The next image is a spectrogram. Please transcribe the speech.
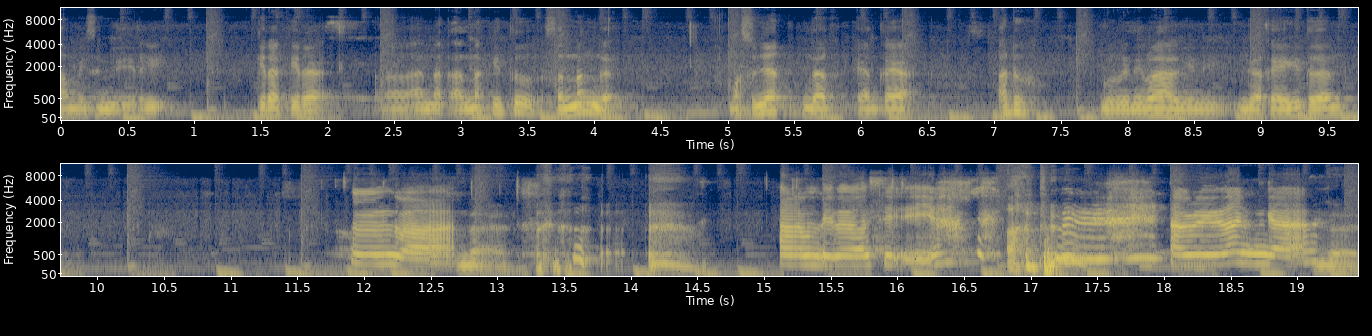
Ami sendiri kira-kira eh, anak-anak itu seneng nggak? Maksudnya nggak yang kayak aduh guru ini lagi nih. Nggak kayak gitu kan enggak. Enggak ya? Alhamdulillah sih iya. Aduh. Alhamdulillah enggak. Enggak.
